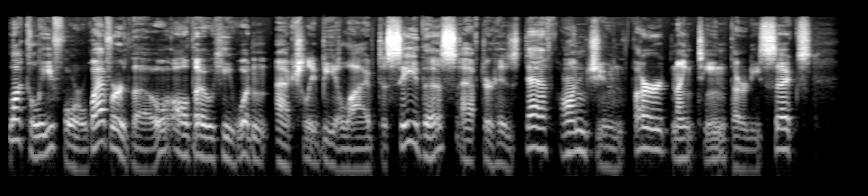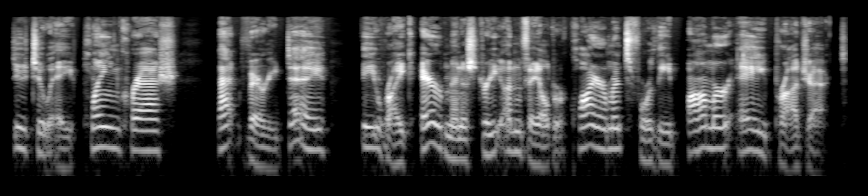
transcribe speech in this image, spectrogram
Luckily for Wever, though, although he wouldn't actually be alive to see this after his death on June 3, 1936, due to a plane crash, that very day, the Reich Air Ministry unveiled requirements for the Bomber A project.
